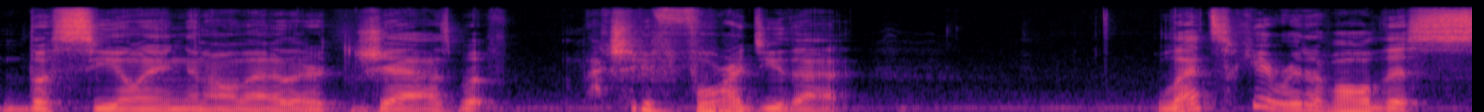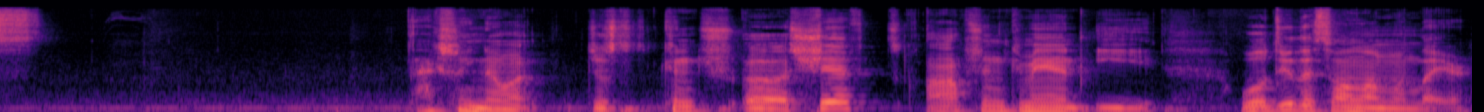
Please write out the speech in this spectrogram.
the ceiling and all that other jazz. But actually, before I do that, let's get rid of all this. Actually, no, what? Just uh, Shift, Option, Command, E. We'll do this all on one layer.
